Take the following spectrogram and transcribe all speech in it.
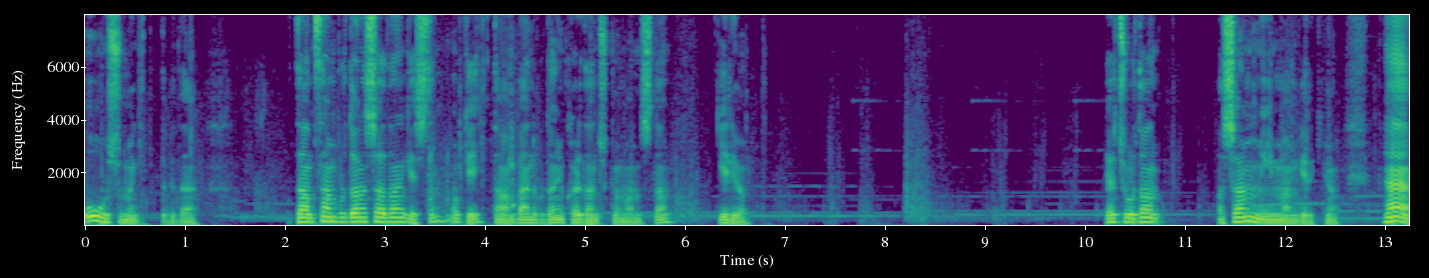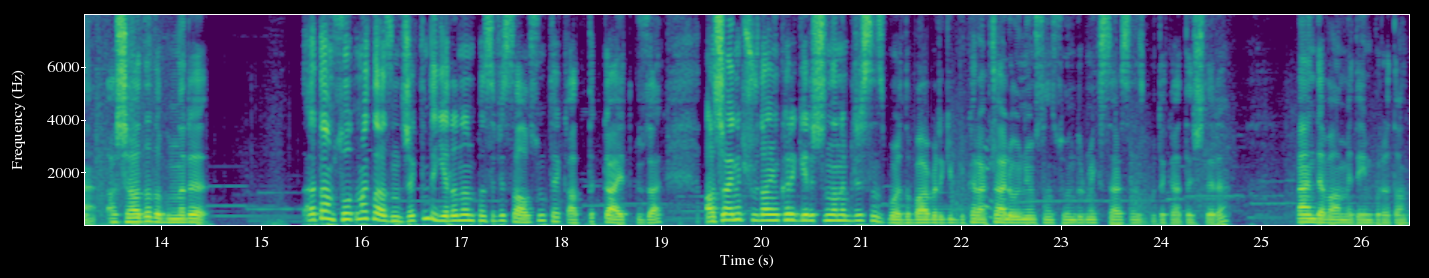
O hoşuma gitti bir de. Tamam sen buradan aşağıdan geçtin. Okey tamam ben de buradan yukarıdan çıkıyorum anlaşılan. Geliyor. Gerçi oradan aşağı mı inmem gerekiyor? Ha aşağıda da bunları Ha, tamam soğutmak lazım diyecektim de yalanın pasifi sağ olsun tek attık gayet güzel. Aşağı inip şuradan yukarı geri ışınlanabilirsiniz bu arada. Barbara gibi bir karakterle oynuyorsanız söndürmek isterseniz buradaki ateşleri. Ben devam edeyim buradan.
